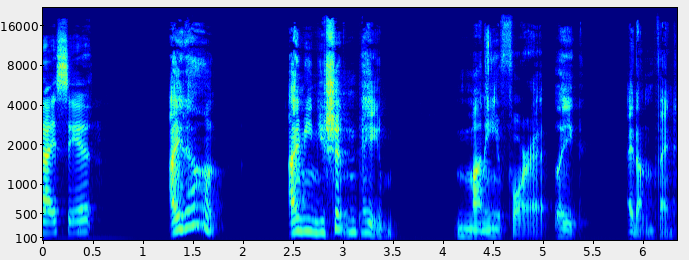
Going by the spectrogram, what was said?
I see it? I don't I mean, you shouldn't pay money for it. Like I don't think.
